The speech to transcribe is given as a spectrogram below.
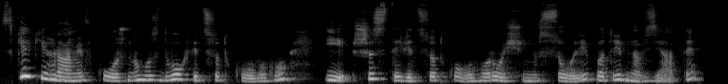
Скільки грамів кожного з 2% і 6% розчинів солі потрібно взяти,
